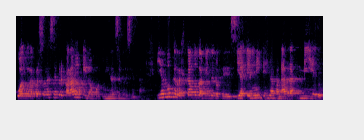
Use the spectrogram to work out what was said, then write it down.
cuando la persona se ha preparado y la oportunidad se presenta. Y algo que rescato también de lo que decía Emi es la palabra miedo.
